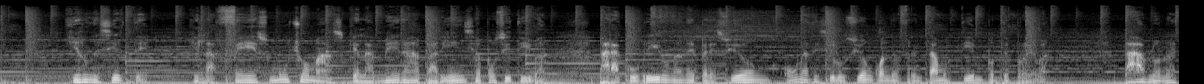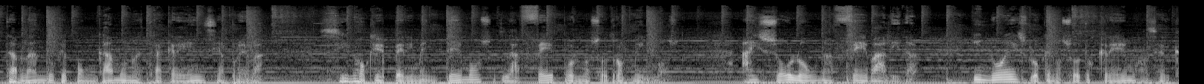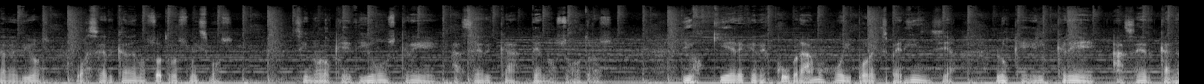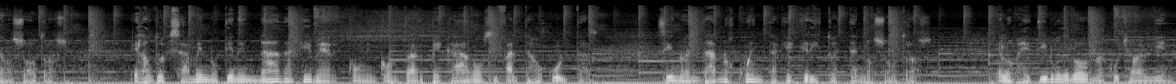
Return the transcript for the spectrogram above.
Quiero decirte que la fe es mucho más que la mera apariencia positiva para cubrir una depresión o una desilusión cuando enfrentamos tiempos de prueba. Pablo no está hablando que pongamos nuestra creencia a prueba, sino que experimentemos la fe por nosotros mismos. Hay solo una fe válida y no es lo que nosotros creemos acerca de Dios o acerca de nosotros mismos, sino lo que Dios cree acerca de nosotros. Dios quiere que descubramos hoy por experiencia lo que Él cree acerca de nosotros. El autoexamen no tiene nada que ver con encontrar pecados y faltas ocultas, sino en darnos cuenta que Cristo está en nosotros. El objetivo del horno, escucha bien,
